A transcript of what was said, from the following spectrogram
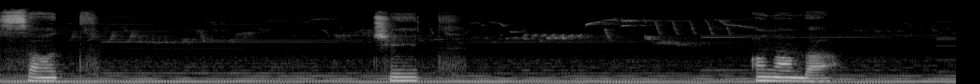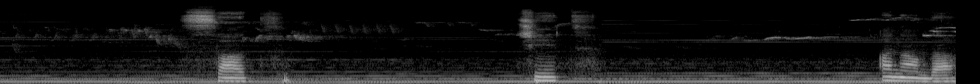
Sat. Çit. Ananda. Sat. Çit. Ananda.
